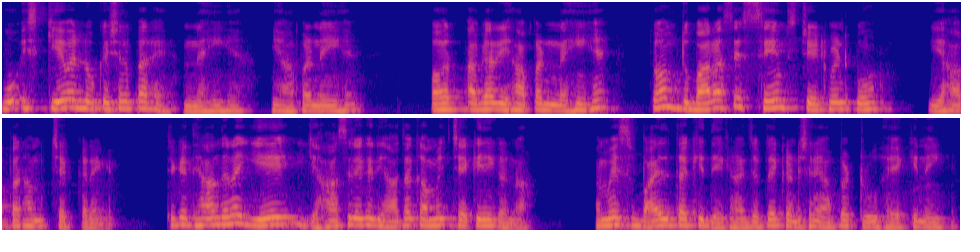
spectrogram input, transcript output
वो इस केवल लोकेशन पर है? नहीं है। यहाँ पर नहीं है। और अगर यहाँ पर नहीं है तो हम दोबारा से सेम स्टेटमेंट को यहाँ पर हम चेक करेंगे। ठीक है, ध्यान देना, ये यहाँ से लेकर यहाँ तक हमें चेक ही नहीं करना। हमें इस वाइल तक ही देखना है, जब तक कंडीशन यहाँ पर ट्रू है कि नहीं है।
